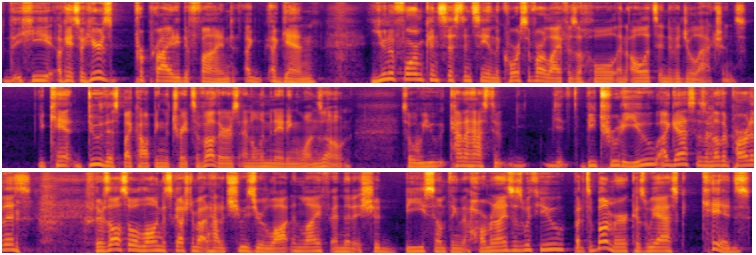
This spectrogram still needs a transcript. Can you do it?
The- He okay. So here's propriety defined A- again: uniform consistency in the course of our life as a whole and all its individual actions. You can't do this by copying the traits of others and eliminating one's own. So you kind of has to be true to you, I guess, is another part of this. There's also a long discussion about how to choose your lot in life and that it should be something that harmonizes with you. But it's a bummer because we ask kids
